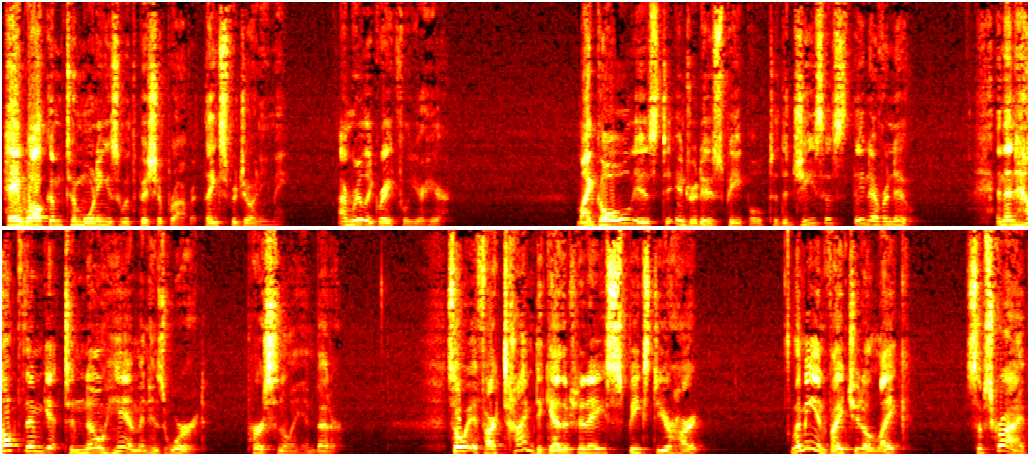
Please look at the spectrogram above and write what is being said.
Hey, welcome to Mornings with Bishop Robert. Thanks for joining me. I'm really grateful you're here. My goal is to introduce people to the Jesus they never knew, and then help them get to know Him and His Word personally and better. So, if our time together today speaks to your heart, let me invite you to like, subscribe,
